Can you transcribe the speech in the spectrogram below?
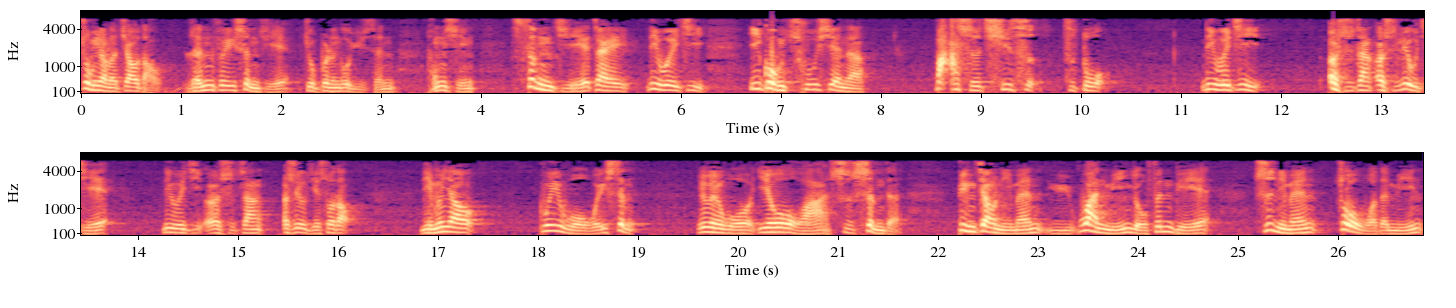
重要的教导：人非圣洁就不能够与神同行。圣洁在利未记一共出现了八十七次之多。利未记二十章二十六节，利未记二十章二十六节说到：“你们要归我为圣，因为我耶和华是圣的。”并叫你们与万民有分别，使你们做我的民。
